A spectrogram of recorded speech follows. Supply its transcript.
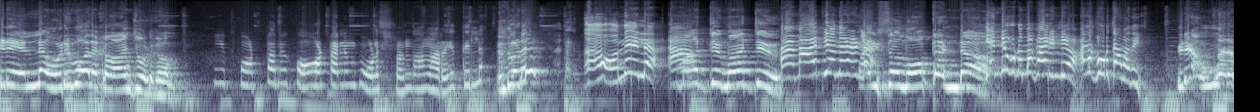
ഇടി എല്ലാം ഒരുപോലൊക്കെ വാങ്ങിച്ചു കൊടുക്കണം. ഈ പൊട്ടനും കോട്ടനും പോളിസ്റ്ററും എന്താന്ന് അറിയത്തില്ല. എന്തുകൊണ്ട് ഒന്നുമില്ല. മാറ്റ് മാറ്റ്. വേണ്ട. പൈസ നോക്കണ്ട. എന്റെ കുടുംബക്കാരില്ലയോ? അതൊക്കെ കൊടുത്താ മതി. ഇടി അങ്ങനെ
